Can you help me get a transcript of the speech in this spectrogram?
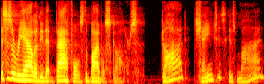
This is a reality that baffles the Bible scholars. God changes his mind?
